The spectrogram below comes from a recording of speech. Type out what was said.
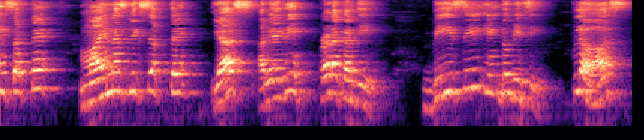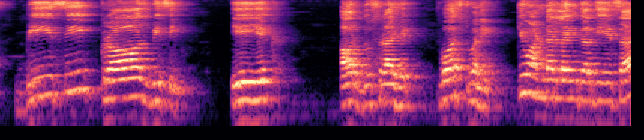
लिख सकते हैं? माइनस लिख सकते हैं। यस अरे एग्री प्रोडक्ट कर दिए। B c into b c plus b c cross b c ये एक और दूसरा है फ़र्स्ट है क्यों अंडरलाइन कर दिए सर?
